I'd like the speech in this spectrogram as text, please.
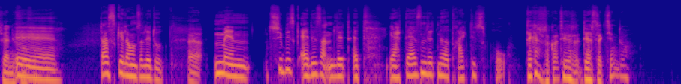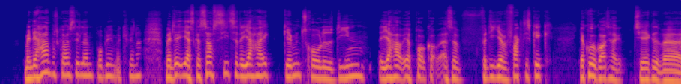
Fufu. Øh, der skiller hun sig lidt ud. Ja. Men typisk er det sådan lidt, at ja, det er sådan lidt nederdrægtigt sprog. Det kan du så godt. Det, har, det har jeg slet ikke tænkt over. Men jeg har måske også et eller andet problem med kvinder. Men det, jeg skal så sige til dig, jeg har ikke gennemtrålet dine... Jeg har, jeg prøver, altså, fordi jeg vil faktisk ikke... Jeg kunne jo godt have tjekket, hvad...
